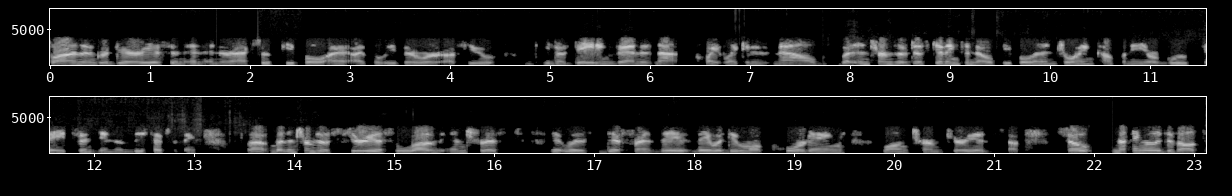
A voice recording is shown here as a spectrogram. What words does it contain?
fun and gregarious and, and interacts with people. I, I believe there were a few, you know, dating then is not quite like it is now. But in terms of just getting to know people and enjoying company or group dates and you know these types of things. Uh, but in terms of serious love interest, it was different. They they would do more courting, long term period stuff. So nothing really developed.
